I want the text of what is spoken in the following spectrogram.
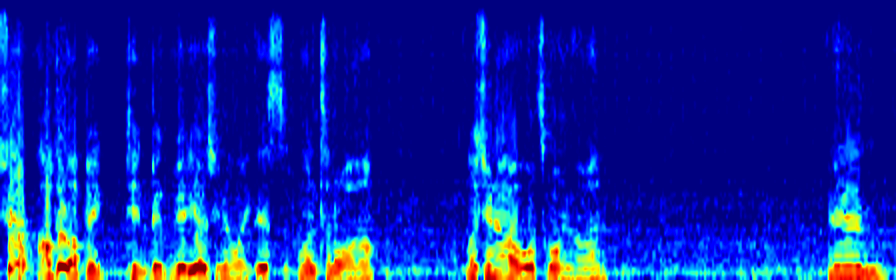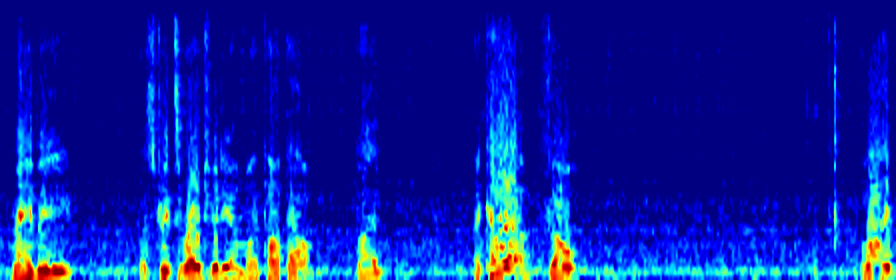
Sure, I'll do update tidbit videos, you know, like this once in a while. Let you know what's going on. And maybe a Streets of Rage video might pop out. But I kind of felt like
